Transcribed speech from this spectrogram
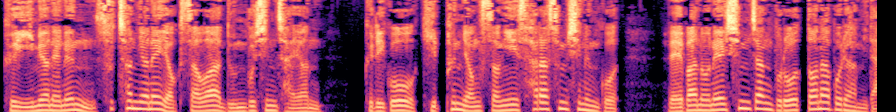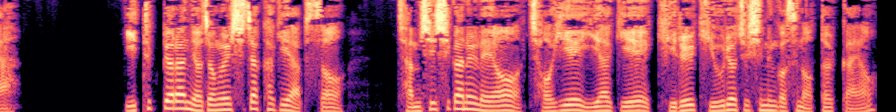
그 이면에는 수천 년의 역사와 눈부신 자연, 그리고 깊은 영성이 살아 숨쉬는 곳, 레바논의 심장부로 떠나보려 합니다. 이 특별한 여정을 시작하기에 앞서 잠시 시간을 내어 저희의 이야기에 귀를 기울여 주시는 것은 어떨까요?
